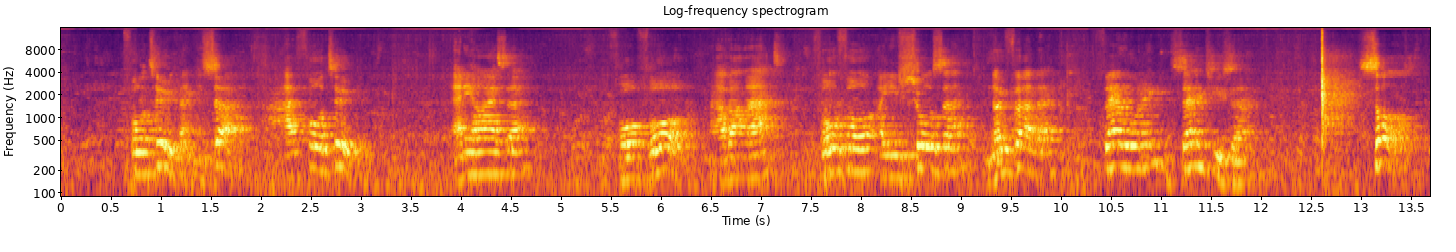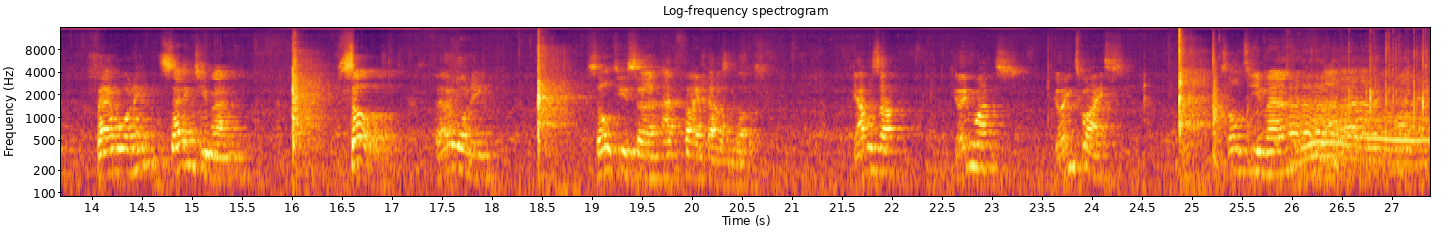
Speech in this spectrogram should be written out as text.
4.2, thank you, sir. At 4.2. Any higher, sir? 4.4. How about that? 4.4. Are you sure, sir? No further. Fair warning. Selling to you, sir. Sold. Fair warning. Selling to you, man. Sold. Fair warning. Sold to you, sir, at $5,000. Gavels up, going once, going twice. Sold to you, man.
